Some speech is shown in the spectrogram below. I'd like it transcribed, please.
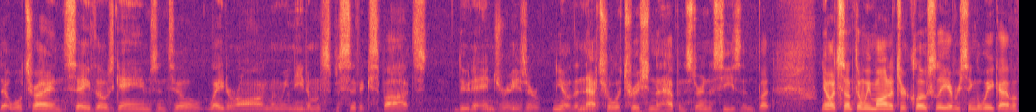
that we'll try and save those games until later on when we need them specific spots due to injuries or you know the natural attrition that happens during the season. But you know, it's something we monitor closely every single week. I have a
